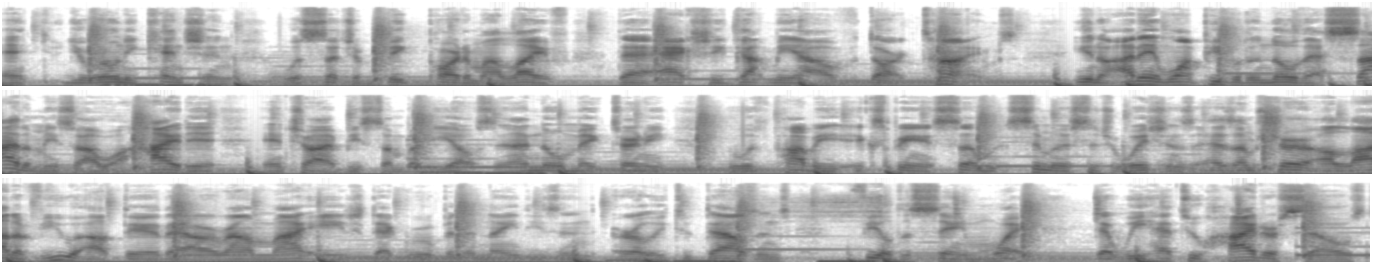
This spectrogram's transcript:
and Rurouni Kenshin was such a big part of my life that actually got me out of dark times. You know, I didn't want people to know that side of me, so I would hide it and try to be somebody else. And I know Meg Turney was probably experienced some similar situations, as I'm sure a lot of you out there that are around my age that grew up in the 90s and early 2000s feel the same way. That we had to hide ourselves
